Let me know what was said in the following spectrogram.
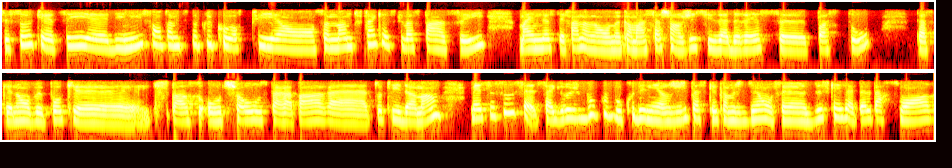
C'est sûr que, tu sais, euh, les nuits sont un petit peu plus courtes, puis on se demande tout le temps qu'est-ce qui va se passer. Même là, Stéphane, on a commencé à changer ses adresses euh, postaux parce que là, on veut pas que qu'il se passe autre chose par rapport à toutes les demandes. Mais c'est ça, ça, ça gruge beaucoup, beaucoup d'énergie parce que, comme je dis, on fait un 10-15 appels par soir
